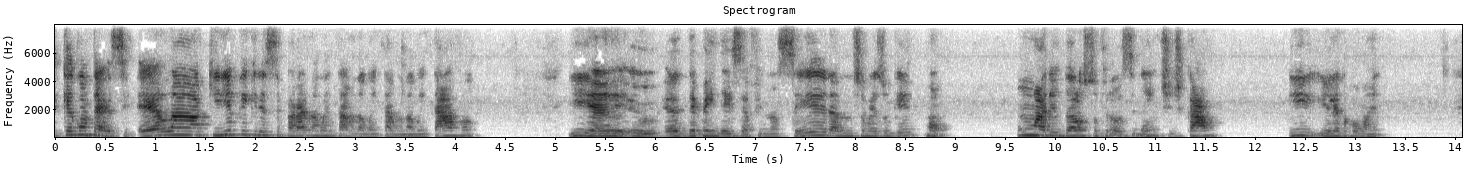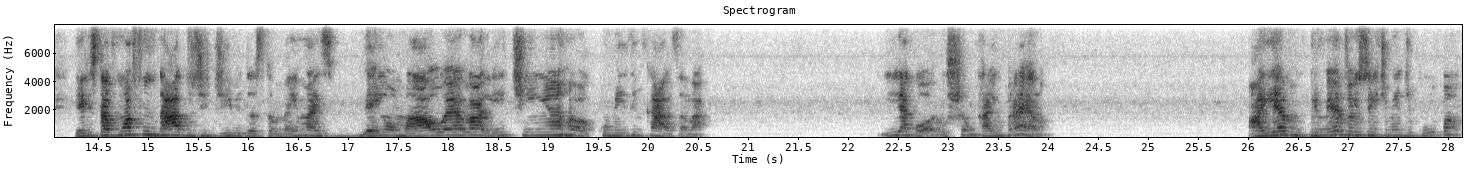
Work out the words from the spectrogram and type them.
O que acontece? Ela queria porque queria separar, não aguentava, não aguentava, não aguentava. E é, é dependência financeira, não sei mais o que. Bom, um marido dela sofreu um acidente de carro e ele acabou morrendo. Eles estavam afundados de dívidas também, mas bem ou mal, ela ali tinha comida em casa lá. E agora? O chão caiu para ela. Aí, é, primeiro veio o sentimento de culpa.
